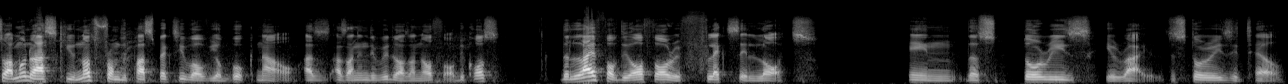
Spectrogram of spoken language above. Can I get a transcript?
So I'm going to ask you, not from the perspective of your book now, as, as an individual, as an author, because the life of the author reflects a lot in the stories he writes, the stories he tells.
